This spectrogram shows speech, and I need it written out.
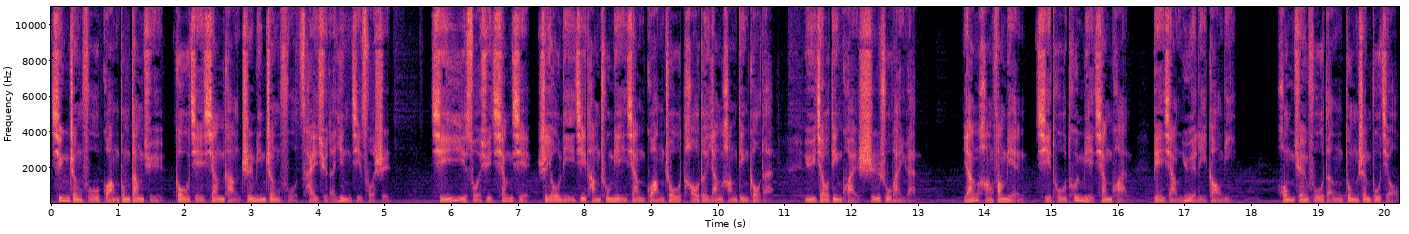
清政府广东当局勾结香港殖民政府，采取了应急措施。起义所需枪械是由李济棠出面向广州陶德洋行订购的，预交定款十数万元。洋行方面企图吞灭枪款，便向粤历告密。洪全福等动身不久。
